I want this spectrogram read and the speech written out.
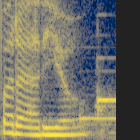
Dit is Propa Radio.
